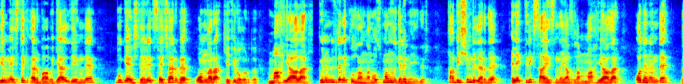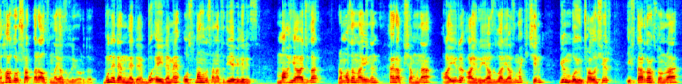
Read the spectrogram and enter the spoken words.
bir meslek erbabı geldiğinde bu gençleri seçer ve onlara kefil olurdu. Mahyalar günümüzde de kullanılan Osmanlı geleneğidir. Tabi şimdilerde elektrik sayesinde yazılan mahyalar o dönemde daha zor şartlar altında yazılıyordu. Bu nedenle de bu eyleme Osmanlı sanatı diyebiliriz. Mahyacılar Ramazan ayının her akşamına ayrı ayrı yazılar yazmak için gün boyu çalışır. İftardan sonra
